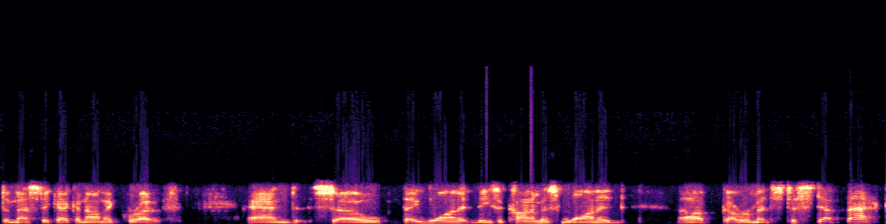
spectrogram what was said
domestic economic growth. And so they wanted, these economists wanted uh, governments to step back,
